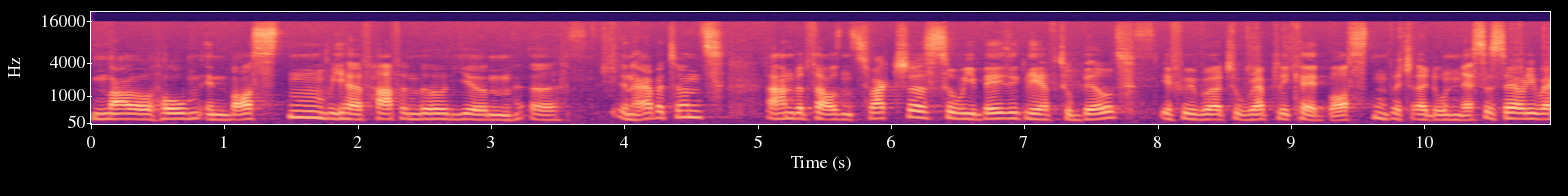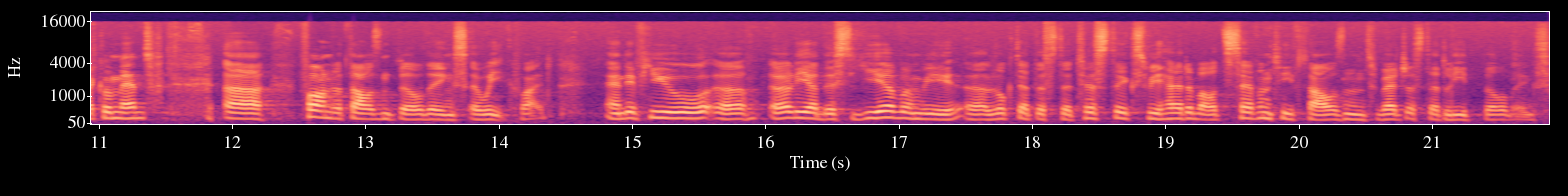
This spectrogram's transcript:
now home in Boston, we have half a million uh, inhabitants, 100,000 structures, so we basically have to build, if we were to replicate Boston, which I don't necessarily recommend, uh, 400,000 buildings a week, right? And if you, uh, earlier this year, when we uh, looked at the statistics, we had about 70,000 registered LEED buildings.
